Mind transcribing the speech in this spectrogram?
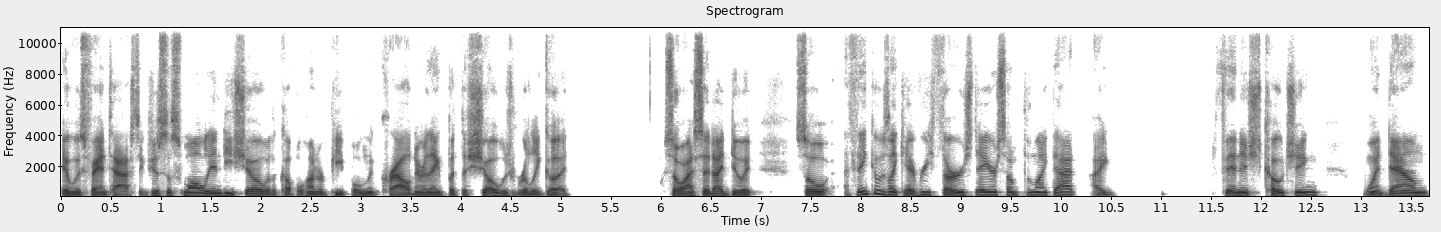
It was fantastic. Just a small indie show with a couple hundred people in the crowd and everything, but the show was really good. So I said I'd do it. So I think it was like every Thursday or something like that. I finished coaching, went down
